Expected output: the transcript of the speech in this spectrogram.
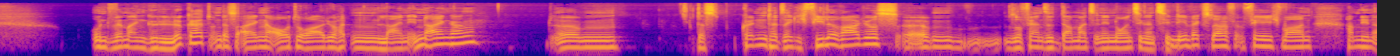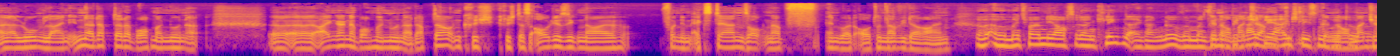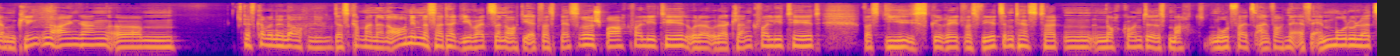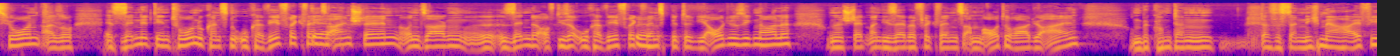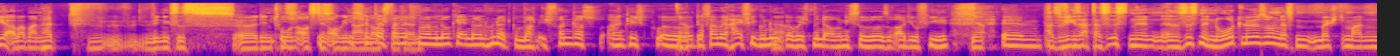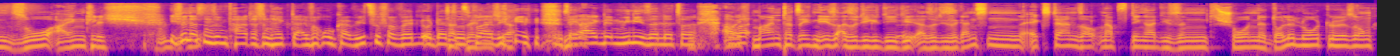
Und wenn man Glück hat und das eigene Autoradio hat einen Line-In-Eingang, ähm, das können tatsächlich viele Radios, ähm, sofern sie damals in den 90ern CD-wechslerfähig waren, haben einen analogen Line-In-Adapter, da braucht man nur einen äh, äh, Eingang, da braucht man nur einen Adapter und kriegt, kriegt das Audiosignal von dem externen Saugnapf Android Auto Navi da rein. Aber, aber, manchmal haben die auch sogar einen Klinkeneingang, ne? Wenn man so genau, einen manche haben, anschließen Genau, manche haben einen Klinkeneingang. Ähm, das kann man dann auch nehmen. Das kann man dann auch nehmen. Das hat halt jeweils dann auch die etwas bessere Sprachqualität oder, oder Klangqualität. Was dieses Gerät, was wir jetzt im Test hatten, noch konnte, es macht notfalls einfach eine FM-Modulation. Also es sendet den Ton. Du kannst eine UKW-Frequenz ja. einstellen und sagen, äh, sende auf dieser UKW-Frequenz ja. bitte die Audiosignale. Und dann stellt man dieselbe Frequenz am Autoradio ein und bekommt dann, das ist dann nicht mehr HiFi, aber man hat wenigstens äh, den Ton ich, aus den originalen ich, ich Lautsprechern. Das damals mal mit Nokia 900 gemacht. Ich fand das eigentlich, äh, ja. das war mir HiFi genug, ja. aber ich bin da auch nicht so, so audiophil. Ja. Ähm, also wie gesagt, das ist eine, das ist eine Notlösung. Das möchte man so eigentlich. Ich finde das einen sympathischen Hack, da einfach UKW zu verwenden und dann so quasi seinen eigenen Minisender zu haben. Aber, aber ich meine tatsächlich, nee, also die, die, die, also diese ganzen externen Saugnapfdinger, die sind schon eine dolle Notlösung.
